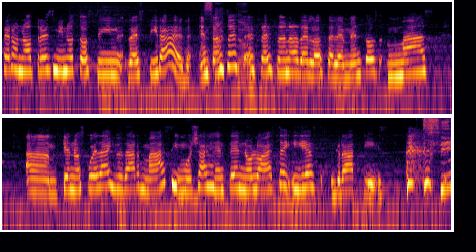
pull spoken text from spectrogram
pero no tres minutos sin respirar. Entonces, este es uno de los elementos más que nos puede ayudar más y mucha gente no lo hace y es gratis. Sí,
